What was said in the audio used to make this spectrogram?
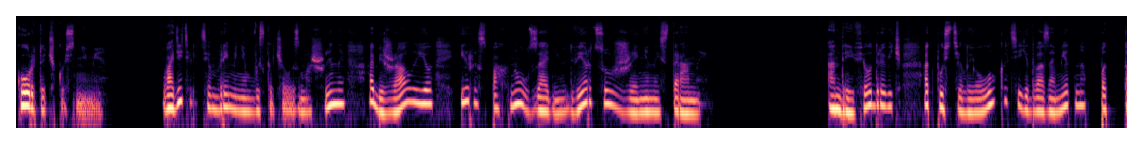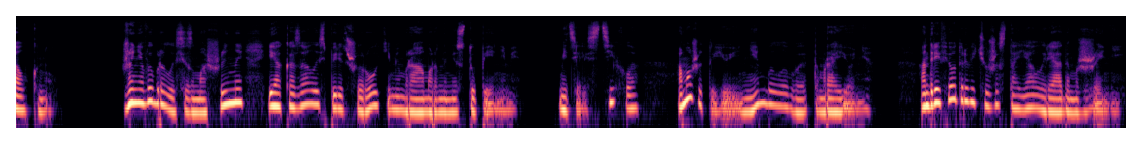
курточку сними». Водитель тем временем выскочил из машины, обежал ее и распахнул заднюю дверцу с Жениной стороны. Андрей Федорович отпустил ее локоть и едва заметно подтолкнул. Женя выбралась из машины и оказалась перед широкими мраморными ступенями. Метель стихла, а может, ее и не было в этом районе. Андрей Федорович уже стоял рядом с Женей.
